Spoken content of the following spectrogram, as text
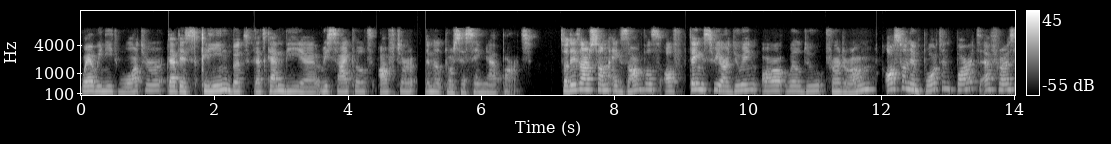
where we need water that is clean, but that can be uh, recycled after the milk processing uh, part. So these are some examples of things we are doing or will do further on. Also an important part for us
